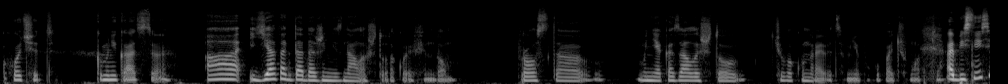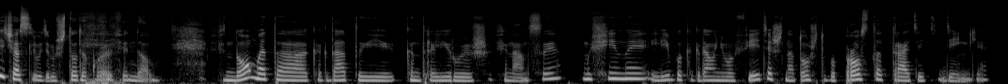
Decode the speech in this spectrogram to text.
хочет коммуникацию? А я тогда даже не знала, что такое финдом. Просто мне казалось, что чуваку нравится мне покупать шмотки. Объясни сейчас людям, что такое финдом. Финдом — это когда ты контролируешь финансы мужчины, либо когда у него фетиш на то, чтобы просто тратить деньги.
